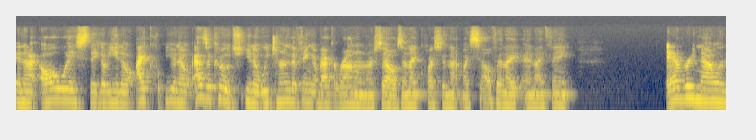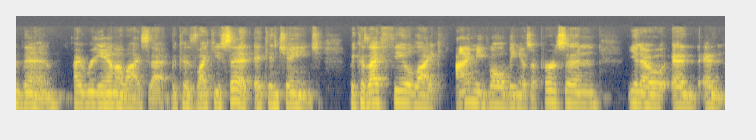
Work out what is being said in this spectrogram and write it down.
And I always think of, you know, I, you know, as a coach, you know, we turn the finger back around on ourselves and I question that myself. And I, and I think every now and then I reanalyze that because like you said, it can change because I feel like I'm evolving as a person, you know, and, and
